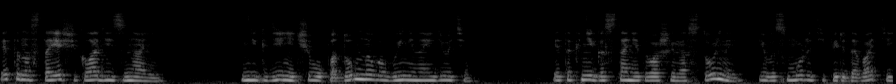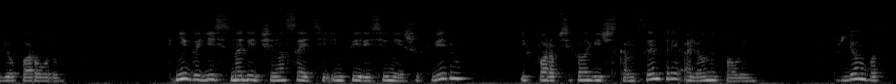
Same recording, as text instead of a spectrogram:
Это настоящий кладезь знаний. Нигде ничего подобного вы не найдете. Эта книга станет вашей настольной, и вы сможете передавать ее по роду. Книга есть в наличии на сайте Империи сильнейших ведьм и в парапсихологическом центре Алены Полынь. Ждем вас!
